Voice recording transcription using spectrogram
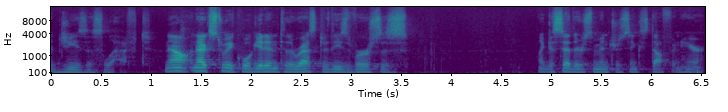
that Jesus left. Now, next week we'll get into the rest of these verses. Like I said, there's some interesting stuff in here.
